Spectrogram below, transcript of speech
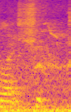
black sheep.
